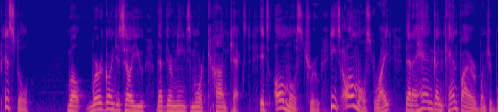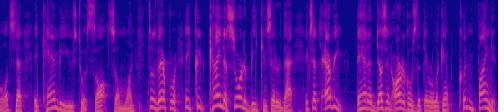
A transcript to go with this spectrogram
pistol, well, we're going to tell you that there needs more context. It's almost true. He's almost right that a handgun can fire a bunch of bullets, that it can be used to assault someone. So, therefore, it could kind of sort of be considered that, except every they had a dozen articles that they were looking up, couldn't find it.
